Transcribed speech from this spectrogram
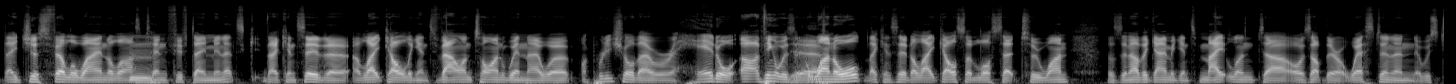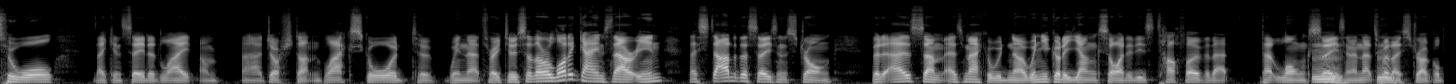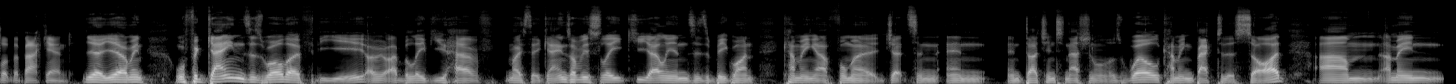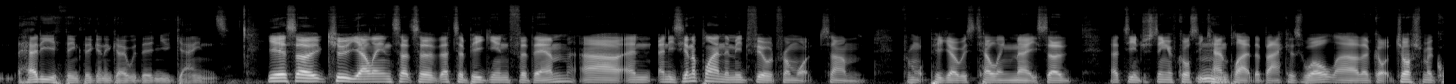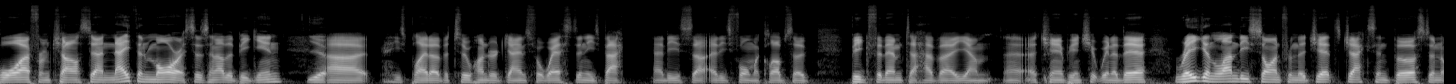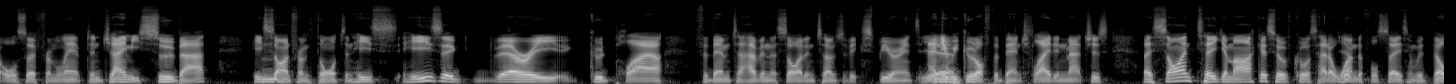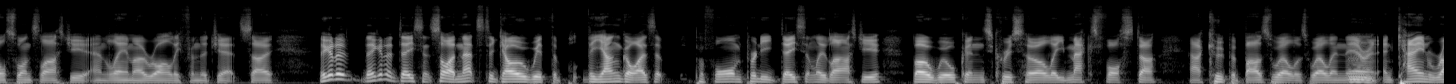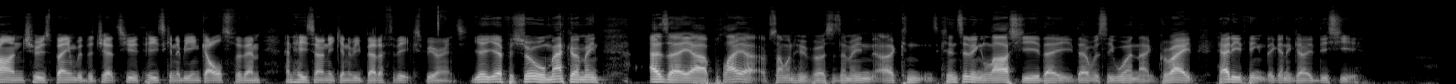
they just fell away in the last mm. 10, 15 minutes. They conceded a, a, late goal against Valentine when they were, I'm pretty sure they were ahead, or uh, I think it was yeah. 1 all. They conceded a late goal, so they lost that 2 1. There was another game against Maitland. Uh, I was up there at Western, and it was 2 all. They conceded late. Um, uh, Josh Dutton Black scored to win that 3 2. So there are a lot of games they were in. They started the season strong. But as um, as Macca would know, when you've got a young side, it is tough over that that long mm. season, mm. and that's where mm. they struggled at the back end. Yeah, yeah. I mean, well, for gains as well, though, for the year, I, I believe you have most of their gains. Obviously, Kew Jaliens is a big one coming, uh, former Jets and and and Dutch international as well, coming back to the side. Um, I mean, how do you think they're going to go with their new gains? Yeah, so Kew Jaliens, that's a that's a big in for them, uh, and and he's going to play in the midfield from what um from what Pigo was telling me. So that's interesting. Of course, he mm. can play at the back as well. Uh, they've got Josh McGuire from Charlestown. Nathan Morris is another big in. Yeah, uh, he's played over 200 games for Western. He's back at his uh, at his former club, so big for them to have a um, a championship winner there. Regan Lundy signed from the Jets. Jackson Burston also from Lambton. Jamie Subat he mm. signed from Thornton. He's he's a very good player for them to have in the side in terms of experience, yeah. and he'll be good off the bench late in matches. They signed Tegan Marcus, who of course had a yep. wonderful season with Bell Swans last year, and Liam O'Reilly from the Jets. So they got a they got a decent side, and that's to go with the the young guys that performed pretty decently last year. Bo Wilkins, Chris Hurley, Max Foster, uh, Cooper Buswell as well in there, Mm. and, and Kane Runge, who's been with the Jets youth, he's going to be in goals for them, and he's only going to be better for the experience. Yeah, yeah, for sure. Well, Mako, I mean, as a uh, player of someone who versus, I mean, uh, con- considering last year they, they obviously weren't that great, how do you think they're going to go this year?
